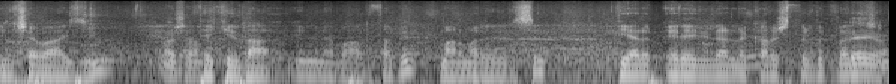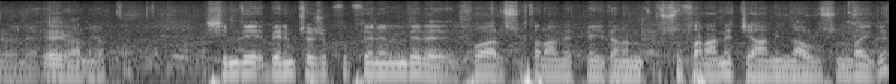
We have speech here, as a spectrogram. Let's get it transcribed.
ilçe vaiziyim. Maşallah. Tekirdağ iline bağlı tabi Marmara Erisi. Diğer Ereğlilerle karıştırdıkları için Eyvallah, öyle eyvallah. ayrım yaptım. Şimdi benim çocukluk dönemimde de fuar Sultanahmet Meydanı'nın Sultanahmet Camii'nin avlusundaydı.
